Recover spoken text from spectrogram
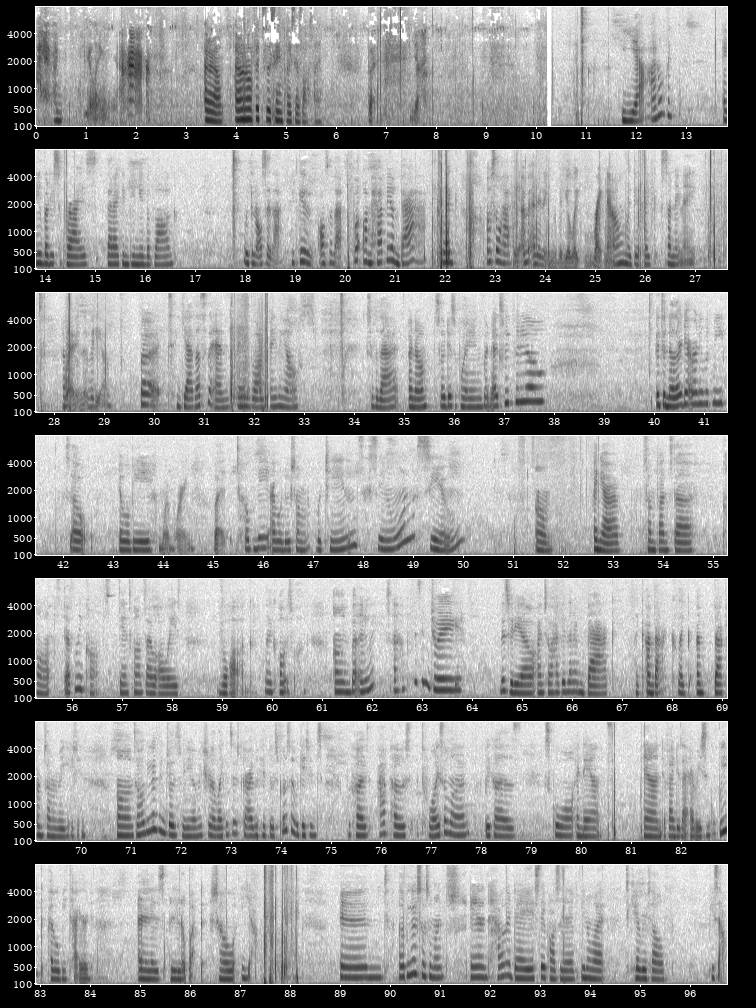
I have a feeling. Ah! I don't know. I don't know if it's the same place as last time, but yeah. Yeah, I don't think anybody's surprised that I continued the vlog. We can all say that. We can all say that. But I'm happy I'm back. Like, I'm so happy. I'm editing the video like right now. Like it's like Sunday night. I'm editing the video. But yeah, that's the end. Didn't vlog anything else for that. I know, so disappointing. But next week video, it's another get ready with me, so it will be more boring. But hopefully, I will do some routines soon, soon. Um, and yeah, some fun stuff, comps, definitely comps, dance comps. I will always vlog, like always vlog. Um, but anyways, I hope you guys enjoy this video. I'm so happy that I'm back. Like I'm back. Like I'm back from summer vacation. Um, so I hope you guys enjoy this video. Make sure to like and subscribe and hit those post notifications because I post twice a month because school and dance. And if I do that every single week, I will be tired as a little butt. So yeah. And I love you guys so so much. And have a good day. Stay positive. You know what? Take care of yourself. Peace out.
